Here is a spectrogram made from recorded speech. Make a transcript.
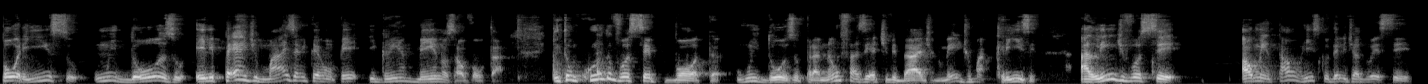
Por isso, um idoso, ele perde mais ao interromper e ganha menos ao voltar. Então, quando você bota um idoso para não fazer atividade no meio de uma crise, além de você aumentar o risco dele de adoecer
